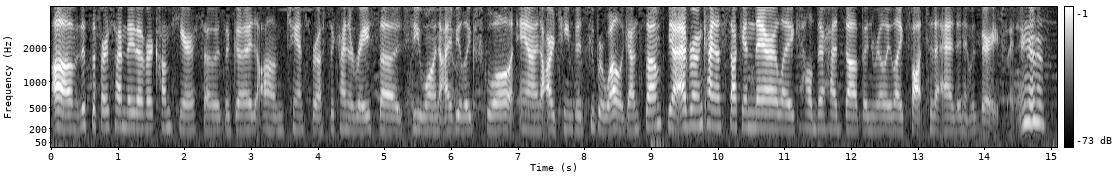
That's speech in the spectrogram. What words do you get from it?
Um, this is the first time they've ever come here, so it was a good um, chance for us to kind of race a D1 Ivy League school, and our team did super well against them. Yeah, everyone kind of stuck in there, like held their heads up, and really like fought to the end, and it was very exciting.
